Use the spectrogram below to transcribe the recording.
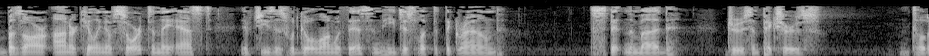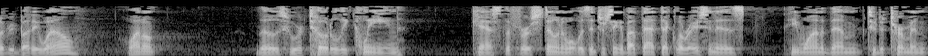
bizarre honor killing of sort, and they asked if Jesus would go along with this, and he just looked at the ground, spit in the mud, drew some pictures, and told everybody, well, why don't those who are totally clean cast the first stone? And what was interesting about that declaration is he wanted them to determine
